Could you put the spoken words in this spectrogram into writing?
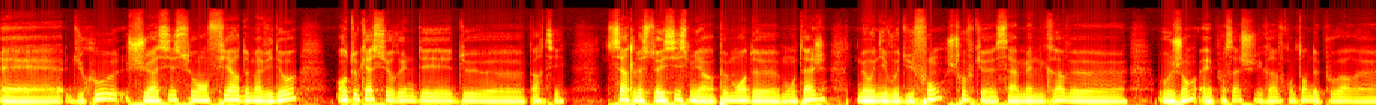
Et du coup, je suis assez souvent fier de ma vidéo, en tout cas sur une des deux euh, parties. Certes, le stoïcisme, il y a un peu moins de montage, mais au niveau du fond, je trouve que ça amène grave euh, aux gens. Et pour ça, je suis grave content de pouvoir, euh,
